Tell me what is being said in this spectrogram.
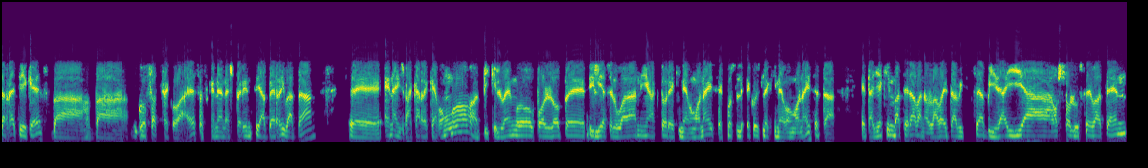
zerretik ez, ba, ba, gozatzekoa ez, azkenean esperientzia berri bat da, eh, enaiz bakarrek egongo, bikiluengo, Paul López, Ilias El Guadani aktorekin egongo naiz, ekoizlekin egongo naiz, eta eta jekin batera, ba, nola baita bizitzea, bidaia oso luze baten,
